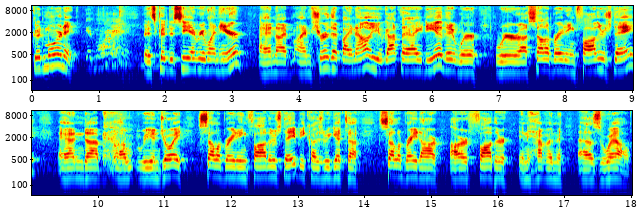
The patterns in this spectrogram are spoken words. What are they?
Good morning. Good morning. It's good to see everyone here, and I'm, I'm sure that by now you got the idea that we're we're uh, celebrating Father's Day, and uh, uh, we enjoy celebrating Father's Day because we get to celebrate our our Father in heaven as well.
